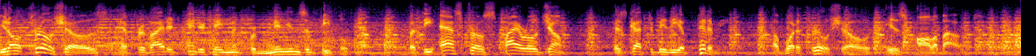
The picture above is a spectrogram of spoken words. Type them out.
You know, thrill shows have provided entertainment for millions of people. But the Astro Spiral Jump has got to be the epitome of what a thrill show is all about.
